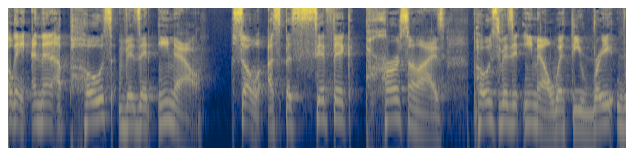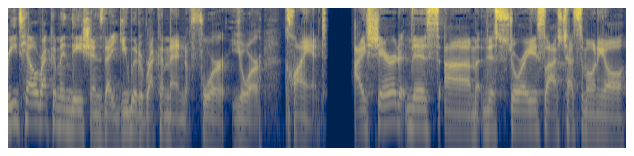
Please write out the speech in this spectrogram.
Okay and then a post visit email so, a specific personalized post visit email with the re- retail recommendations that you would recommend for your client. I shared this um, this story slash testimonial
